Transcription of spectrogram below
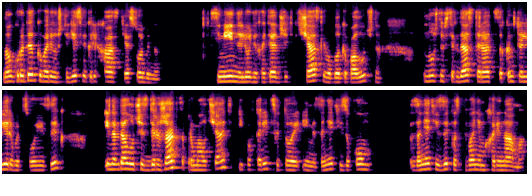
Но Гурудев говорил, что если грехасти, особенно семейные люди, хотят жить счастливо, благополучно, нужно всегда стараться контролировать свой язык. Иногда лучше сдержаться, промолчать и повторить святое имя, занять языком, занять язык воспеванием Харинама,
